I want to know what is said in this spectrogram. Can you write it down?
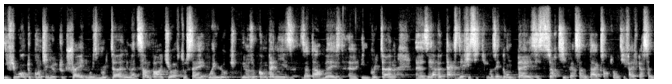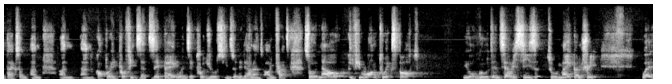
if you want to continue to trade with Britain, you know, at some point you have to say, well, look, you know, the companies that are based uh, in Britain, uh, they have a tax deficit. You know, they don't pay this 30% tax or 25% tax on, on, on, on corporate profits that they pay when they produce in the Netherlands or in France. So now, if you want to export your goods and services to my country, well,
